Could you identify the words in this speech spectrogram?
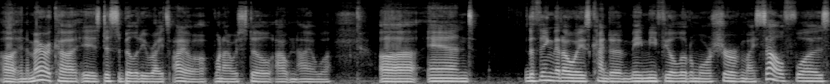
uh, in America is Disability Rights Iowa when I was still out in Iowa, uh, and the thing that always kind of made me feel a little more sure of myself was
